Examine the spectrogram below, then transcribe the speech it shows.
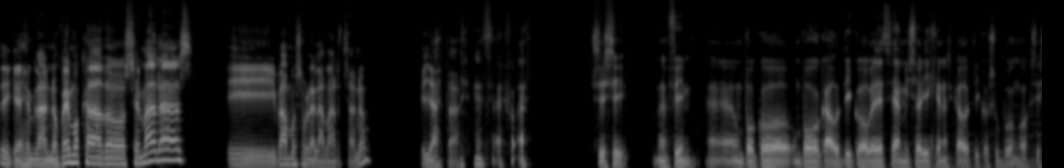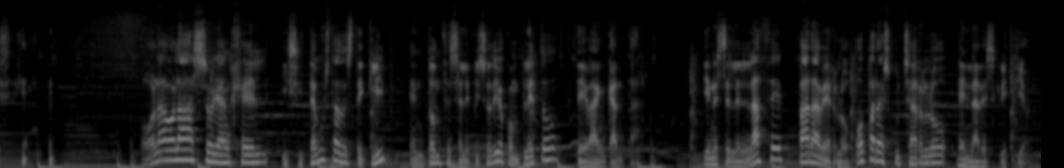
Sí, que es en plan, nos vemos cada dos semanas y vamos sobre la marcha, ¿no? Y ya está. sí, sí en fin, eh, un, poco, un poco caótico. Obedece a mis orígenes caóticos, supongo. Sí, sí. Hola, hola, soy Ángel y si te ha gustado este clip, entonces el episodio completo te va a encantar. Tienes el enlace para verlo o para escucharlo en la descripción.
